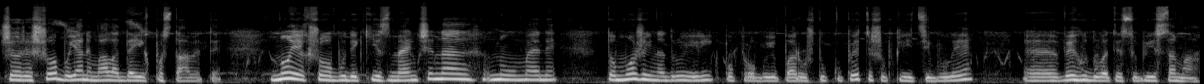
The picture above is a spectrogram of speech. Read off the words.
Через що, бо я не мала де їх поставити. Ну, якщо буде кіз зменшена ну, у мене, то може і на другий рік попробую пару штук купити, щоб клітці були, е, вигодувати собі сама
